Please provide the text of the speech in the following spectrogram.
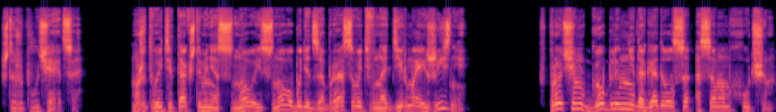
Что же получается? Может выйти так, что меня снова и снова будет забрасывать в надир моей жизни? Впрочем, гоблин не догадывался о самом худшем.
